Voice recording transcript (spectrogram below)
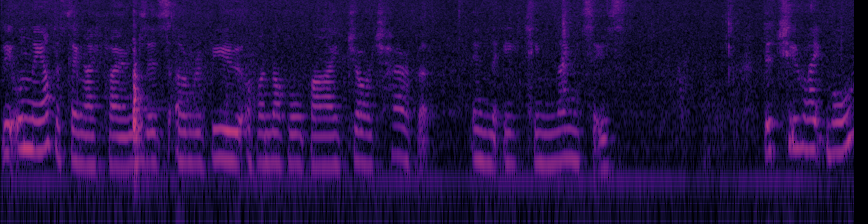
The only other thing I found is a review of a novel by George Herbert in the 1890s. Did she write more?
